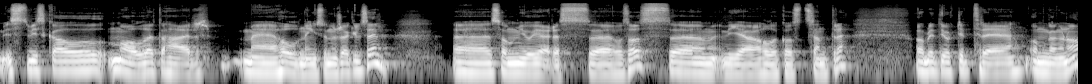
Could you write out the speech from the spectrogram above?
Hvis vi skal måle dette her med holdningsundersøkelser, uh, som jo gjøres uh, hos oss uh, via Holocaust-senteret, og har blitt gjort i tre omganger nå,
